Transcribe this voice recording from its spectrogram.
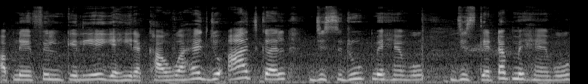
अपने फ़िल्म के लिए यही रखा हुआ है। जो आजकल जिस रूप में है वो, जिस गेटअप में है वो,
